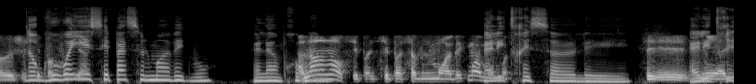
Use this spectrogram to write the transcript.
euh, sais Donc pas vous voyez, c'est pas seulement avec vous. Elle a un Ah problème. non non, c'est pas pas seulement avec moi. Elle est très seule et elle est très,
